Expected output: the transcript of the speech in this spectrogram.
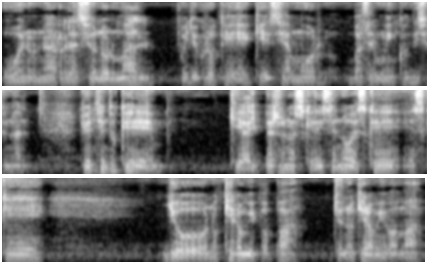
o en una relación normal, pues yo creo que, que, ese amor va a ser muy incondicional. Yo entiendo que, que hay personas que dicen, no, es que, es que yo no quiero a mi papá, yo no quiero a mi mamá.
